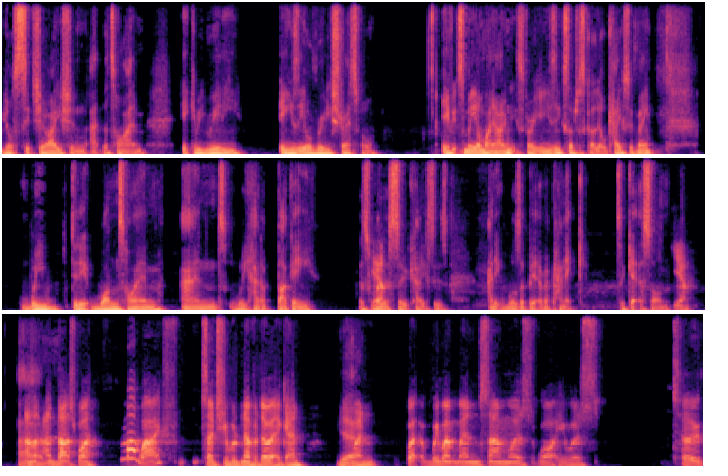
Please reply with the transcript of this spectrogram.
your situation at the time, it can be really easy or really stressful. If it's me on my own, it's very easy because I've just got a little case with me. We did it one time and we had a buggy as well as suitcases, and it was a bit of a panic to get us on. yeah. Um, and, and that's why my wife said she would never do it again. yeah, When but we went when Sam was what he was two,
